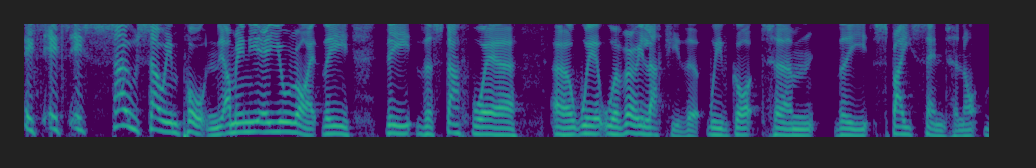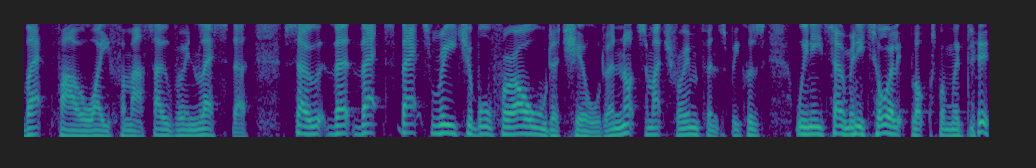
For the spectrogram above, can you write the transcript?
It's it's it's so so important. I mean, yeah, you're right. The the the stuff where uh, we're we're very lucky that we've got um, the space centre not that far away from us over in Leicester, so that that's that's reachable for older children, not so much for infants because we need so many toilet blocks when we're de-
